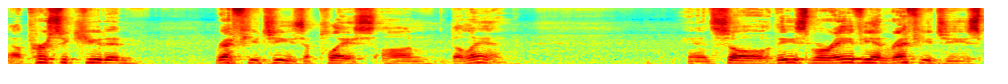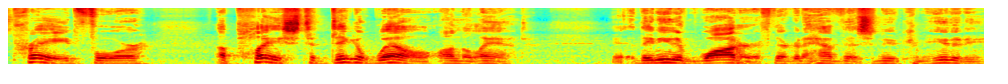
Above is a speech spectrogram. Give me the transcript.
uh, persecuted refugees a place on the land. And so these Moravian refugees prayed for a place to dig a well on the land. They needed water if they're going to have this new community.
